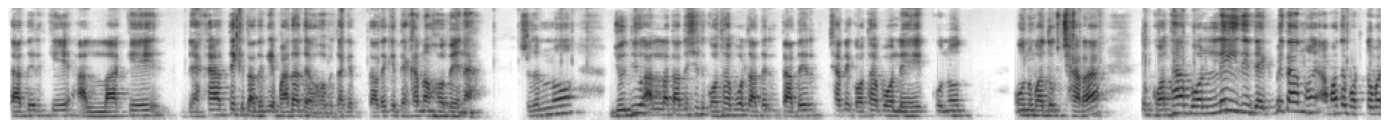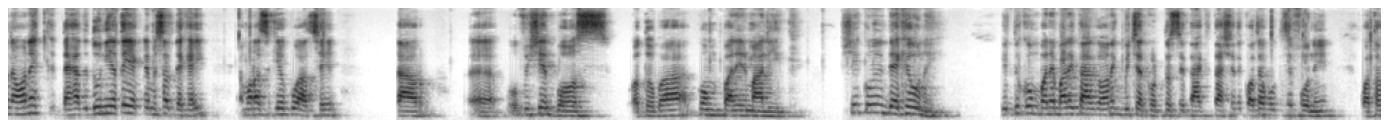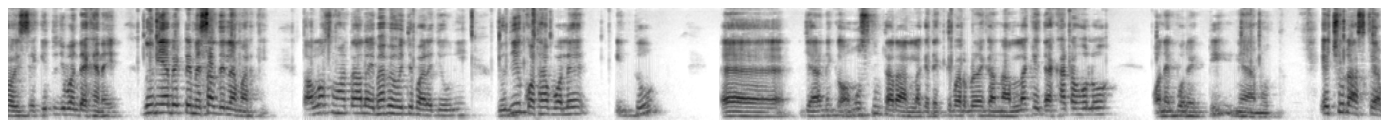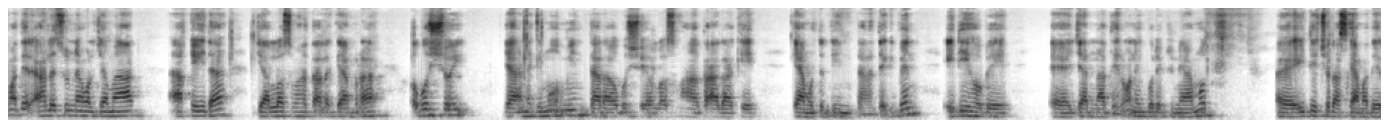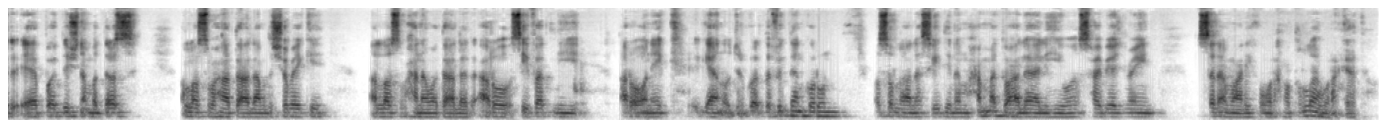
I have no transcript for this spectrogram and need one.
তাদেরকে আল্লাহকে দেখা থেকে তাদেরকে বাধা দেওয়া হবে, তাকে, তাদেরকে দেখানো হবে না। সেজন্য যদিও আল্লাহ তাদের সাথে কথা বলে, তাদের তাদের সাথে কথা বলে কোনো অনুবাদক ছাড়া, তো কথা বললেই যে দেখবে তা নয়। আমাদের বর্তমানে অনেক, দেখা যায় দুনিয়াতেই একটা মিসাল দেখাই। এমন আছে, কেউ কেউ আছে, তার অফিসের বস অথবা কোম্পানির মালিক, সে কোনোদিন দেখেও নেই। কিন্তু কোম্পানির মালিক তার অনেক বিচার করতেছে, তাকে, তার সাথে কথা বলতেছে ফোনে কথা হয়েছে, কিন্তু জীবন দেখে নাই। দুনিয়াবে একটা মেসাল দিলাম আর কি। তো আল্লাহ সুহামতাল্লাহ এভাবে হইতে পারে যে উনি যদিও কথা বলে, কিন্তু যারা নাকি অমুসলিম, তারা আল্লাহকে দেখতে পারবে না। কারণ আল্লাহকে দেখাটা হলো অনেক বড় একটি নিয়ামত। এ ছিল আজকে আমাদের আহলে সুন্নাহ ওয়াল জামাত আকিদা, যে আল্লাহ ওয়া আমরা অবশ্যই, যারা নাকি মুমিন, তারা অবশ্যই আল্লাহ ওয়া তাআলাকে দিন তারা দেখবেন। এটি হবে জান্নাতের অনেক বড় একটি নিয়ামত। এটি ছিল আজকে আমাদের পঁয়ত্রিশ নম্বর দর্শ। আল্লাহ ওয়া তাআলা আমাদের সবাইকে, আল্লাহ সুবহানাহু ওয়া তাআলার আরও সিফাত নিয়ে আরও অনেক জ্ঞান অর্জন করার তফিক দান করুন। ওসল্লা আলা সঈদিন মোহাম্মদ ওয়া আলা আলিহি ওয়া সাহবিহি আজমাইন। আসসালামু আলাইকুম রহমতুল্লাহ বারাকাতুহু।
